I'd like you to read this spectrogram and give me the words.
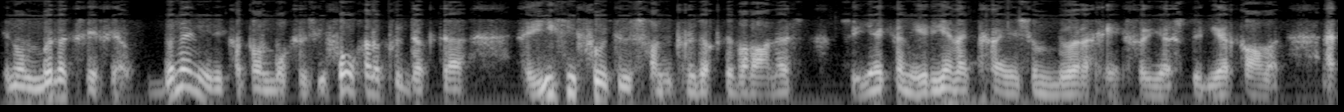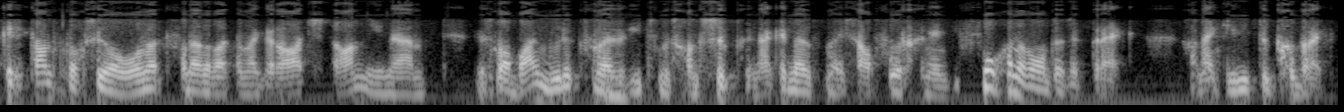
en onmiddellik sê vir jou binne in hierdie kartonboks is die volgende produkte, hier is die foto's van die produkte wat daar is, so jy kan hierdie ene kry as jy hom nodig het vir jou studeerkamer. Ek het tans nog so 100 van hulle wat in my garage staan en ehm um, dit is maar baie moeilik vir my om iets moet gaan soek en ek het nou vir myself voorgenem die volgende rond as ek trek, gaan ek hierdie toep gebruik.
